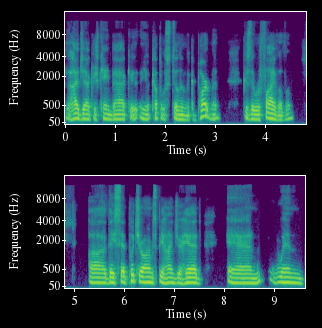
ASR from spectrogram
the hijackers came back, uh, you know, a couple still in the compartment because there were five of them. Uh, they said, put your arms behind your head. And when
